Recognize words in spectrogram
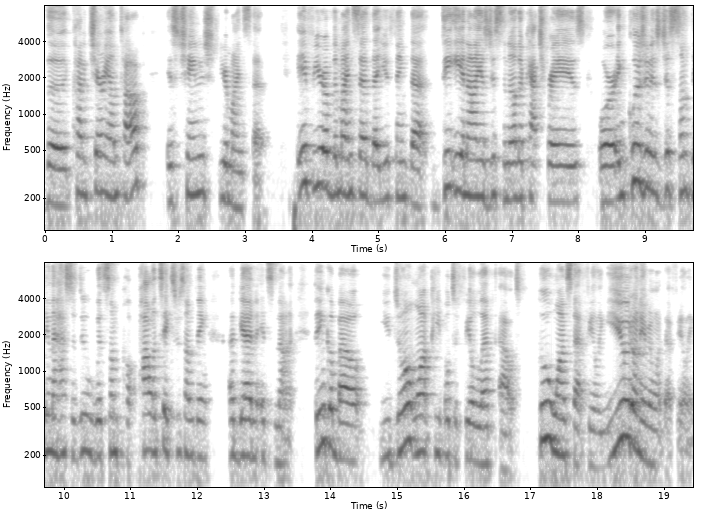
the kind of cherry on top is change your mindset. If you're of the mindset that you think that DE and I is just another catchphrase or inclusion is just something that has to do with some po- politics or something, again, it's not. Think about you don't want people to feel left out. Who wants that feeling? You don't even want that feeling.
